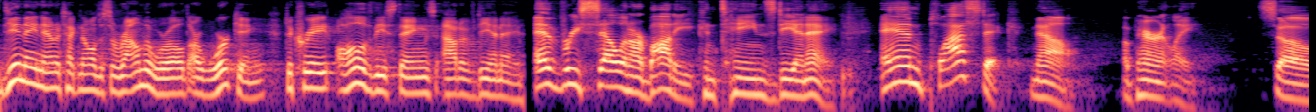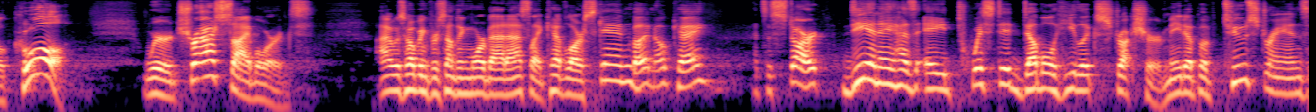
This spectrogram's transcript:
DNA nanotechnologists around the world are working to create all of these things out of DNA. Every cell in our body contains DNA. And plastic now, apparently. So cool! We're trash cyborgs. I was hoping for something more badass like Kevlar skin, but okay, that's a start. DNA has a twisted double helix structure made up of two strands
